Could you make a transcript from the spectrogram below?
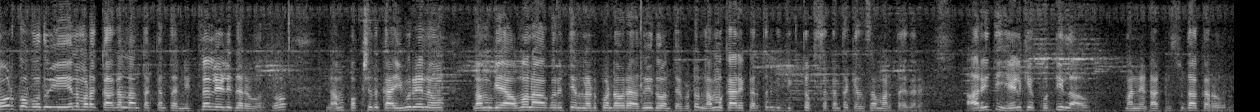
ನೋಡ್ಕೋಬೋದು, ಏನು ಮಾಡೋಕ್ಕಾಗಲ್ಲ ಅಂತಕ್ಕಂಥ ನಿಟ್ಟಿನಲ್ಲಿ ಹೇಳಿದ್ದಾರೆ ಹೊರತು. ನಮ್ಮ ಪಕ್ಷದ ಕಾ, ಇವರೇನು ನಮಗೆ ಅವಮಾನ ಆಗೋ ರೀತಿಯಲ್ಲಿ ನಡ್ಕೊಂಡವ್ರೆ ಅದು ಇದು ಅಂತ ಹೇಳ್ಬಿಟ್ಟು ನಮ್ಮ ಕಾರ್ಯಕರ್ತರಿಗೆ ದಿಕ್ ತಪ್ಪಿಸಕ್ಕಂತ ಕೆಲಸ ಮಾಡ್ತಾ ಇದ್ದಾರೆ. ಆ ರೀತಿ ಹೇಳಿಕೆ ಕೊಟ್ಟಿಲ್ಲ ಅವರು ಮೊನ್ನೆ ಡಾಕ್ಟರ್ ಸುಧಾಕರ್ ಅವರು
